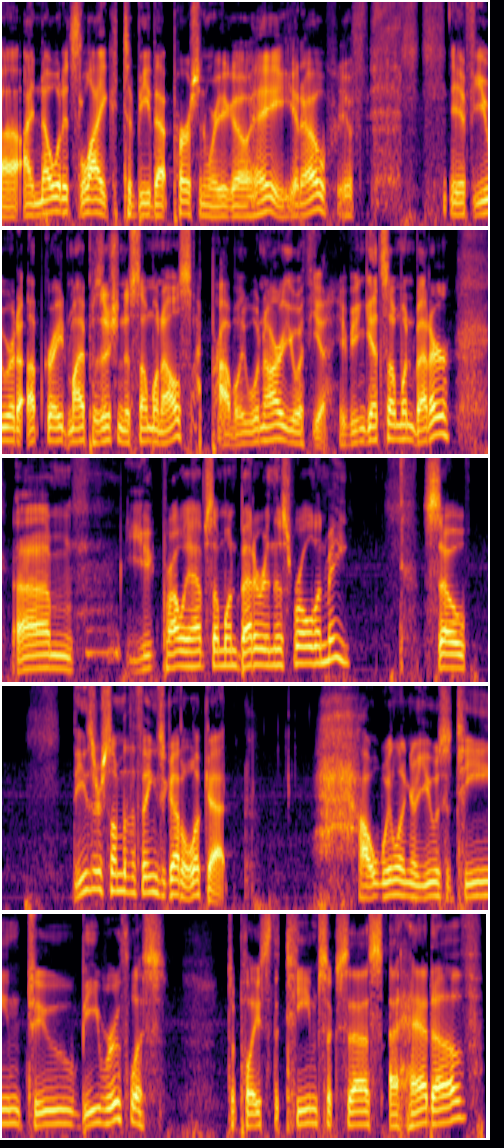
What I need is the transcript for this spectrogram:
Uh, I know what it's like to be that person where you go, hey, you know, if if you were to upgrade my position to someone else, I probably wouldn't argue with you. If you can get someone better, um, you probably have someone better in this role than me. So these are some of the things you got to look at. How willing are you as a team to be ruthless, to place the team success ahead of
